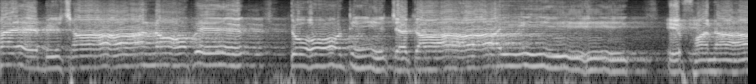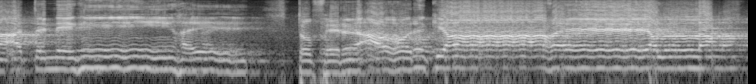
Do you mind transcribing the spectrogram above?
ہے بچھانوں پہ ٹوٹی چٹائی افنات نہیں ہے تو پھر اور کیا ہے اللہ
